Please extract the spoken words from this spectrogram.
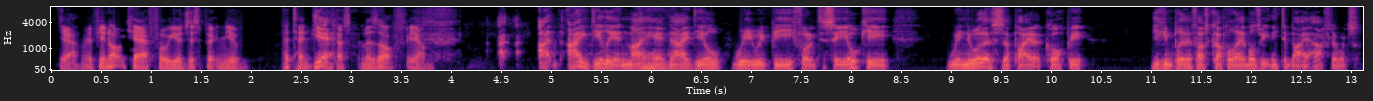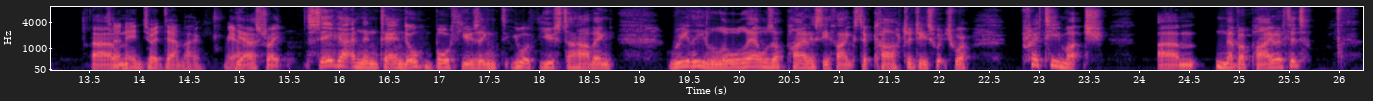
Yeah, if you're not careful, you're just putting your potential Yeah. customers off. Yeah, I, ideally, in my head, the ideal way would be for it to say, okay, we know this is a pirate copy. You can play the first couple levels, but you need to buy it afterwards. Um, turn it into a demo. Yeah, Yeah. that's right. Sega and Nintendo both using both used to having really low levels of piracy thanks to cartridges, which were pretty much um, never pirated.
